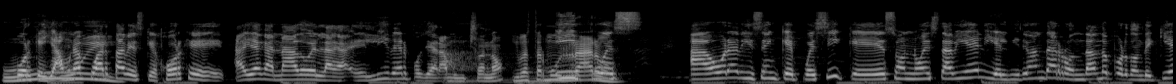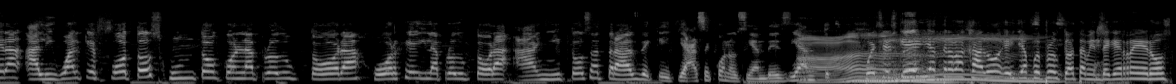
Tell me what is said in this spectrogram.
Porque ya una Uy. cuarta vez que Jorge haya ganado el, el líder, pues ya era mucho, ¿no? Iba a estar muy y raro. pues ahora dicen que pues sí, que eso no está bien y el video anda rondando por donde quiera, al igual que fotos junto con la productora Jorge y la productora añitos atrás de que ya se conocían desde antes. Pues es que ella ha trabajado, ella fue productora también de Guerreros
